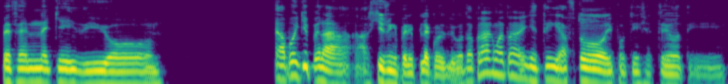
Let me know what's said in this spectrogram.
πεθαίνουν και οι δύο. Από εκεί και πέρα αρχίζουν και περιπλέκονται λίγο τα πράγματα γιατί αυτό υποτίθεται ότι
